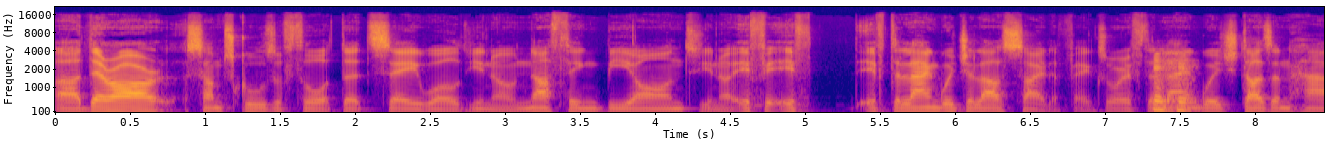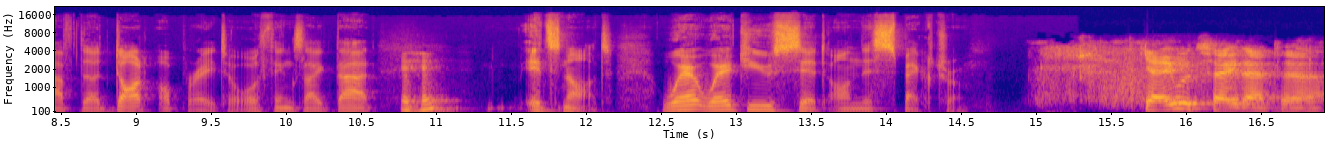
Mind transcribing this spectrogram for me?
Uh, there are some schools of thought that say, well, you know, nothing beyond, you know, if if if the language allows side effects or if the mm-hmm. language doesn't have the dot operator or things like that, mm-hmm. it's not. Where where do you sit on this spectrum? Yeah, I would say that uh,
